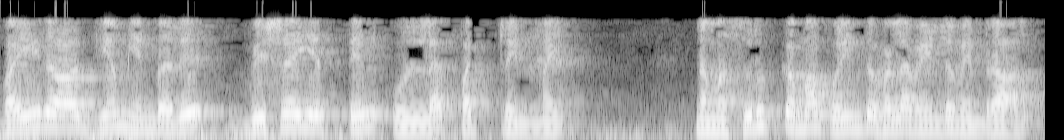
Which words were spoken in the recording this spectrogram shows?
வைராகியம் என்பது விஷயத்தில் உள்ள பற்றின்மை. நம்ம சுருக்கமா புரிந்து கொள்ள வேண்டும் என்றால்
